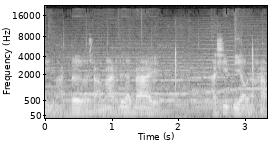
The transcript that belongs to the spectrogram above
4มาสเตอร์ สามารถเลือกได้อาชีพเดียวนะครับ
